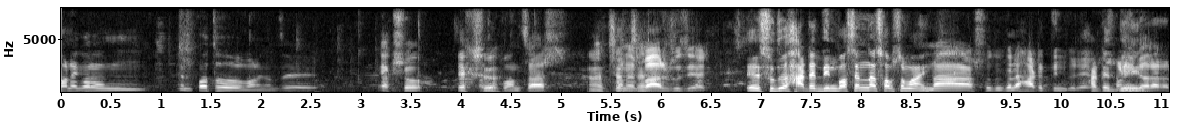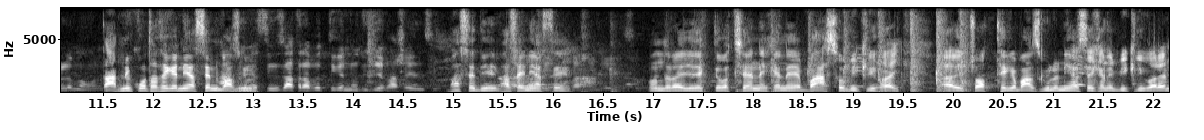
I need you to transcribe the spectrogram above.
মনে করেন কত মনে করেন যে একশো একশো। পঞ্চাশ আচ্ছা মানে আচ্ছা। বাস বুঝে আর। এই শুধু হাটের দিন বসেন না সব সময় না শুধু খেলে হাটের দিন করে হাটের দিন। তা আপনি কোথা থেকে নিয়ে আসছেন আমি যাত্রাপুর থেকে নদী দিয়ে ভাসায় আনছি ভাষায় দিয়ে ভাষায় নিয়ে আসছেন। বন্ধুরা এই যে দেখতে পাচ্ছেন এখানে বাঁশও বিক্রি হয়। আর এই চর থেকে বাঁশগুলো নিয়ে আসে এখানে বিক্রি করেন।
